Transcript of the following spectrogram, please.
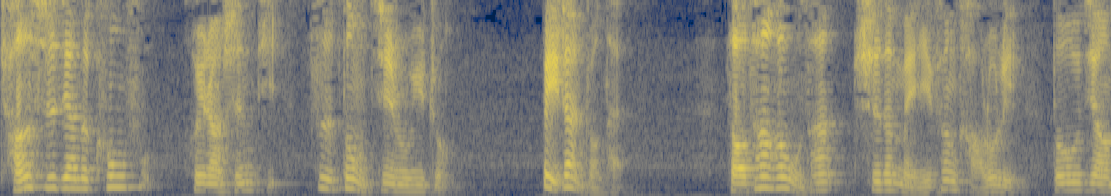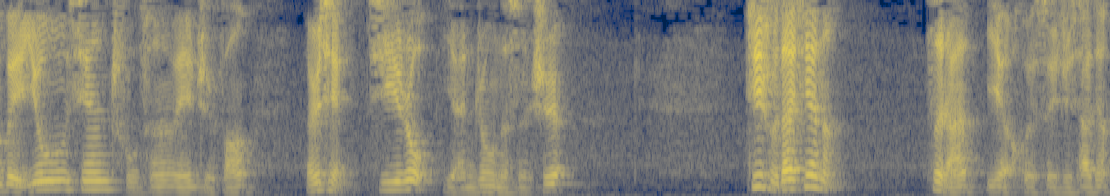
长时间的空腹会让身体自动进入一种备战状态，早餐和午餐吃的每一份卡路里都将被优先储存为脂肪，而且肌肉严重的损失，基础代谢呢，自然也会随之下降，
